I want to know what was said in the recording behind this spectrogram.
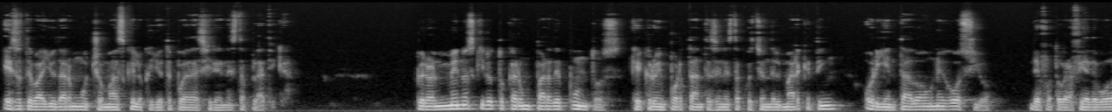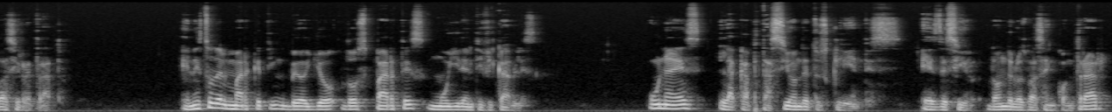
Eso te va a ayudar mucho más que lo que yo te pueda decir en esta plática pero al menos quiero tocar un par de puntos que creo importantes en esta cuestión del marketing orientado a un negocio de fotografía de bodas y retrato. En esto del marketing veo yo dos partes muy identificables. Una es la captación de tus clientes, es decir, dónde los vas a encontrar,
